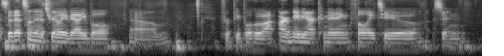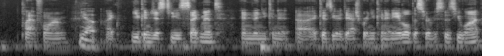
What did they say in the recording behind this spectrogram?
so that's something that's really valuable um, for people who are, are maybe aren't committing fully to a certain platform. Yep. Like you can just use Segment, and then you can uh, it gives you a dashboard, and you can enable the services you want.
